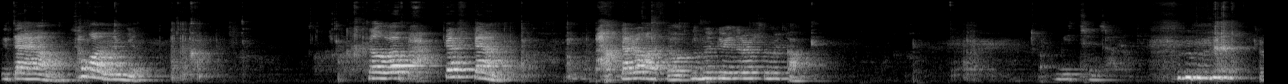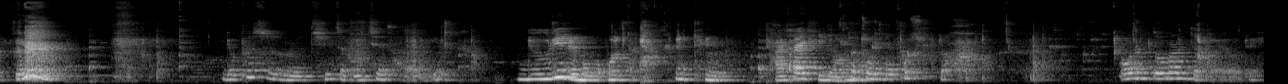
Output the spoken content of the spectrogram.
일단 소감은요. 제가 왜팍 깼을 때팍 날아갔어요. 어떤 느낌이 들었습니까? 미친 사람. 옆에서는 진짜 미친 사람이에요. 유리를 먹어볼까? 이렇게 자살시죠. 아, 저 먹고 싶다. 얼음 또 만들어요, 우리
